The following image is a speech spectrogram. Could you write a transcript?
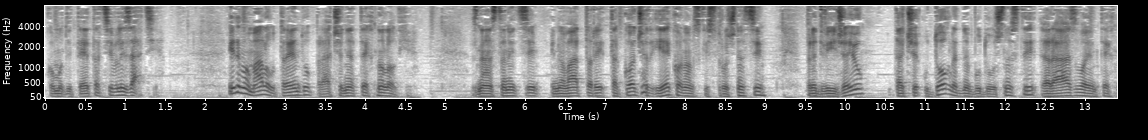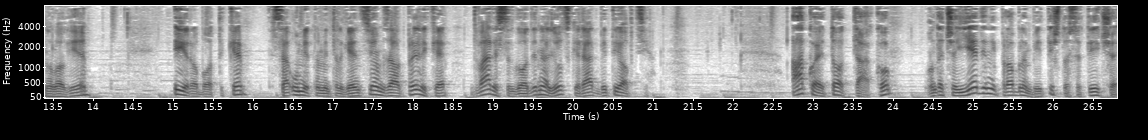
komoditeta civilizacije. Idemo malo u trendu praćenja tehnologije. Znanstvenici, inovatori, također i ekonomski stručnjaci predviđaju da će u doglednoj budućnosti razvojem tehnologije i robotike sa umjetnom inteligencijom za otprilike 20 godina ljudski rad biti opcija. Ako je to tako, onda će jedini problem biti što se tiče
